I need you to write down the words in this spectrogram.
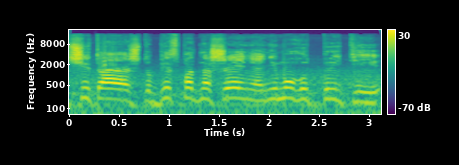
считают, что без подношения они могут прийти,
